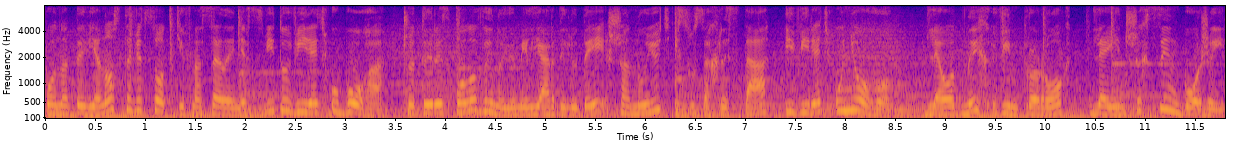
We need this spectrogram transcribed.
Понад 90% населення світу вірять у Бога. 4,5 мільярди людей шанують Ісуса Христа і вірять у нього. Для одних він пророк, для інших син Божий.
